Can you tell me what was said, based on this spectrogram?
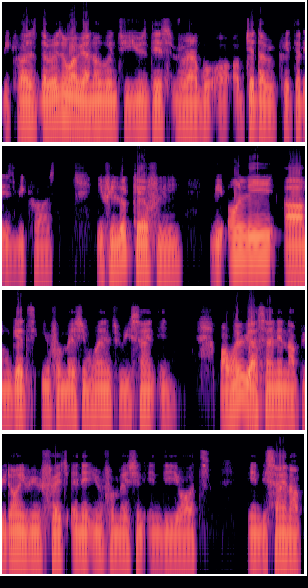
Because the reason why we are not going to use this variable or object that we created is because if you look carefully we only um get information when we sign in. But when we are signing up we don't even fetch any information in the what in the sign up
